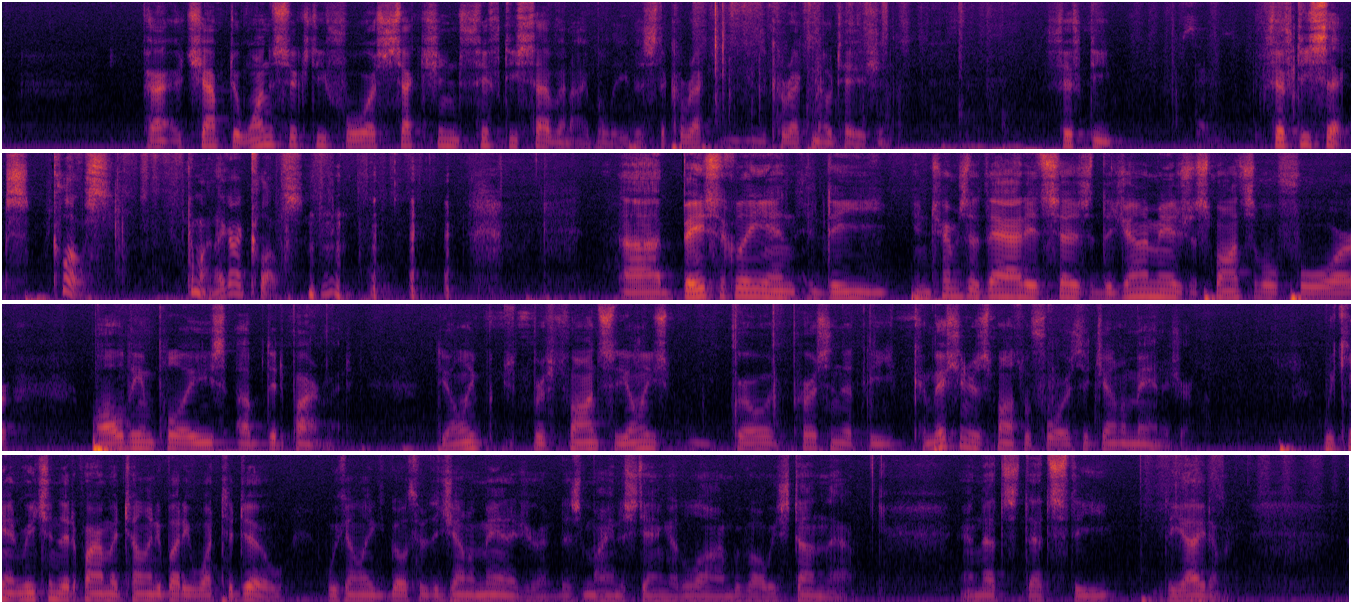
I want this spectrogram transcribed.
chapter one sixty-four, section fifty-seven, I believe, is the correct, the correct notation. Fifty, fifty-six, close. Come on, I got close. Uh, Basically, in the, in terms of that, it says the general manager is responsible for all the employees of the department. The only response, the only grow- person that the commission is responsible for is the general manager. We can't reach in the department, tell anybody what to do. We can only go through the general manager, this is my understanding of the law, and we've always done that. And that's, that's the, the item.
